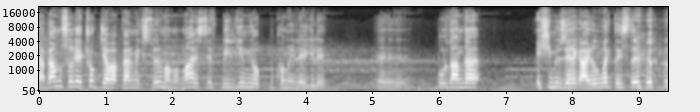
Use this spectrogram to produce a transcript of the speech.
ya ben bu soruya çok cevap vermek istiyorum ama maalesef bilgim yok bu konuyla ilgili. Ee, buradan da eşimi üzerek ayrılmak da istemiyorum.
